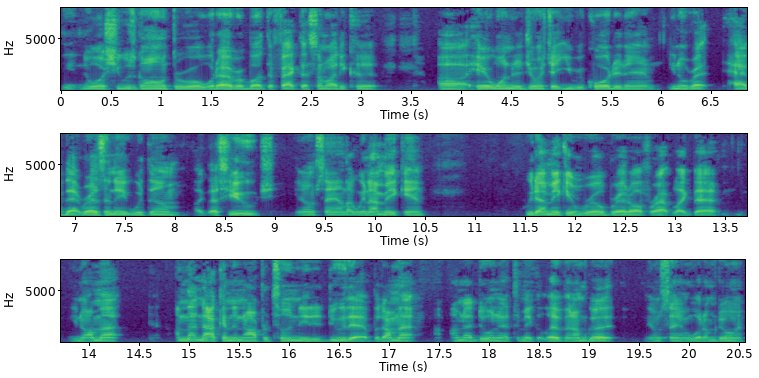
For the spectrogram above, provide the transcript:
you know what she was going through or whatever, but the fact that somebody could uh, hear one of the joints that you recorded and you know re- have that resonate with them, like that's huge. You know what I'm saying? Like we're not making we're not making real bread off rap like that. You know, I'm not I'm not knocking an opportunity to do that, but I'm not I'm not doing that to make a living. I'm good. You know what I'm saying? What I'm doing.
